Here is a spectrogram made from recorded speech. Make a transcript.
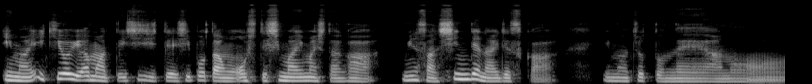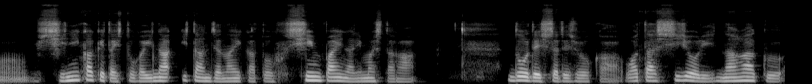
今、勢い余って一時停止ボタンを押してしまいましたが、皆さん死んでないですか？今ちょっとね、あの、死にかけた人がいな、いたんじゃないかと心配になりましたが、どうでしたでしょうか？私より長く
